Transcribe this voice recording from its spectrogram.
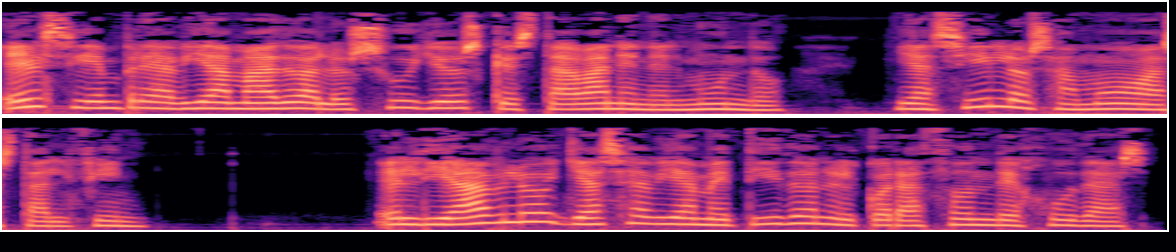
Él siempre había amado a los suyos que estaban en el mundo, y así los amó hasta el fin. El diablo ya se había metido en el corazón de Judas,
